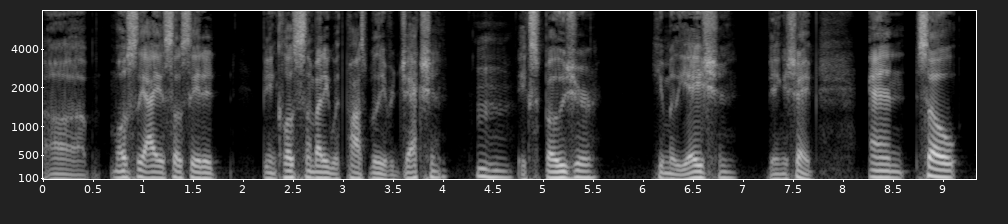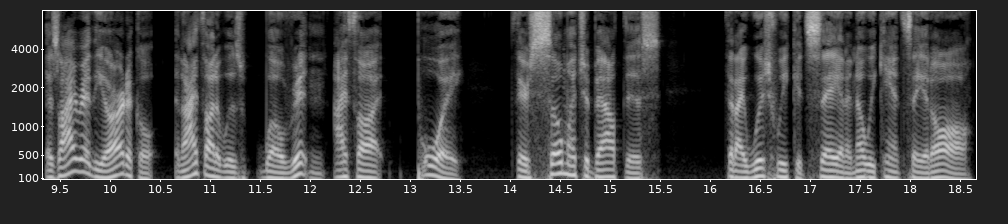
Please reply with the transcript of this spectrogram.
Uh, mostly, I associated being close to somebody with possibility of rejection, mm-hmm. exposure, humiliation, being ashamed. And so, as I read the article and I thought it was well written, I thought, boy, there's so much about this that I wish we could say, and I know we can't say it all,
